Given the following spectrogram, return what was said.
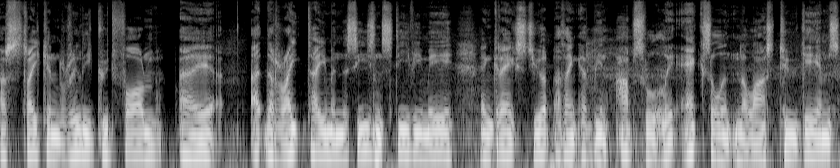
are striking really good form uh, at the right time in the season. Stevie May and Greg Stewart, I think, have been absolutely excellent in the last two games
